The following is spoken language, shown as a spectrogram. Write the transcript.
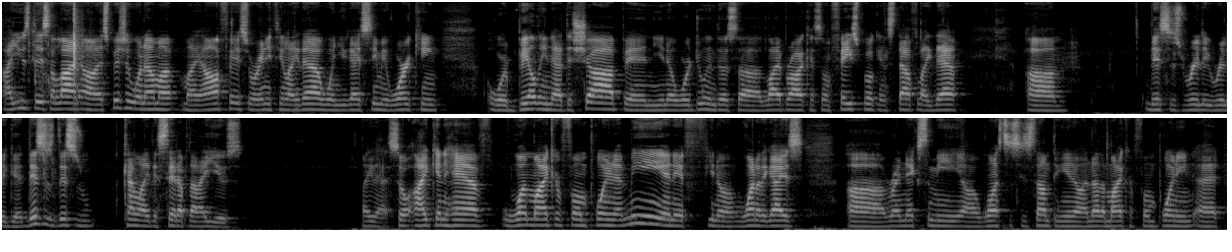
I use this a lot, uh, especially when I'm at my office or anything like that, when you guys see me working or building at the shop and, you know, we're doing those uh, live broadcasts on Facebook and stuff like that. Um, this is really, really good. This is, this is kind of like the setup that I use like that. So I can have one microphone pointing at me, and if you know one of the guys uh, right next to me uh, wants to see something, you know, another microphone pointing at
